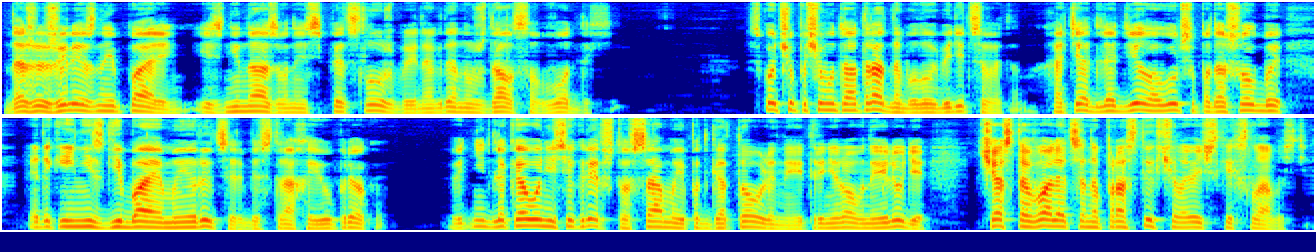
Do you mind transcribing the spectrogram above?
Даже железный парень из неназванной спецслужбы иногда нуждался в отдыхе. Скотчу почему-то отрадно было убедиться в этом, хотя для дела лучше подошел бы эдакий несгибаемый рыцарь без страха и упрека. Ведь ни для кого не секрет, что самые подготовленные и тренированные люди часто валятся на простых человеческих слабостях.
